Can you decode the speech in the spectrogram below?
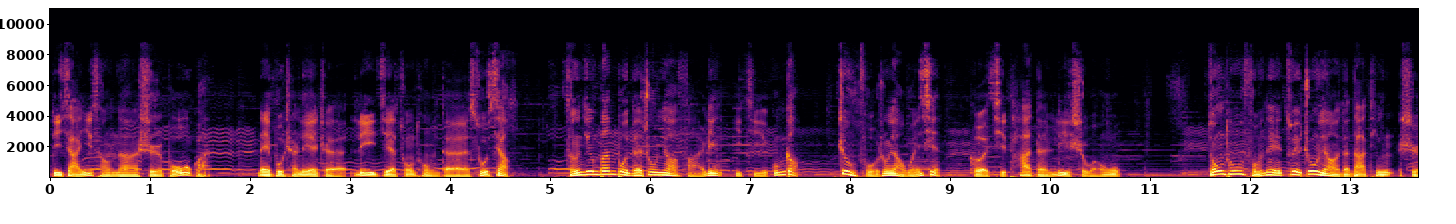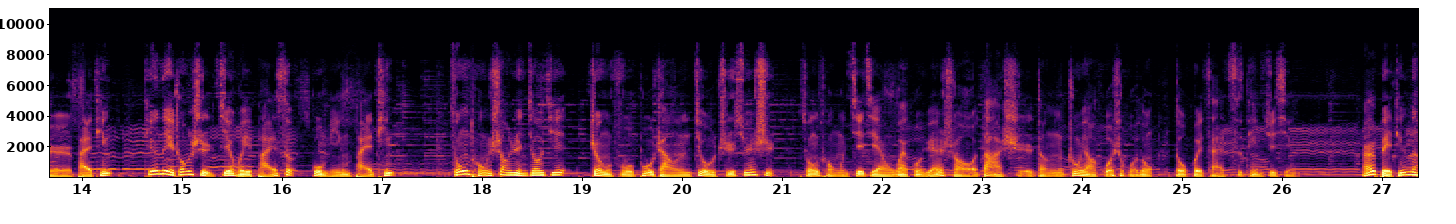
地下一层呢是博物馆，内部陈列着历届总统的塑像、曾经颁布的重要法令以及公告、政府重要文献和其他的历史文物。总统府内最重要的大厅是白厅，厅内装饰皆为白色，故名白厅。总统上任交接、政府部长就职宣誓、总统接见外国元首、大使等重要国事活动都会在此厅举行。而北厅呢，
